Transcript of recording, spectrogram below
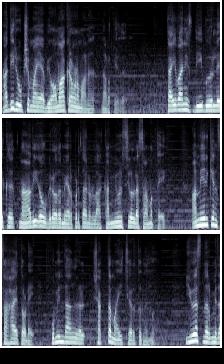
അതിരൂക്ഷമായ വ്യോമാക്രമണമാണ് നടത്തിയത്. തൈവാനീസ് ദ്വീപുകളിലേക്ക് നാവിക ഉപരോധം ഏർപ്പെടുത്താനുള്ള കമ്മ്യൂണിസ്റ്റുകളുടെ ശ്രമത്തെ അമേരിക്കൻ സഹായത്തോടെ കുമിന്താങ്ങുകൾ ശക്തമായി ചെറുത്തുനിന്നു യു എസ് നിർമ്മിത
